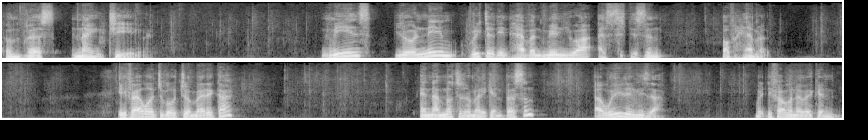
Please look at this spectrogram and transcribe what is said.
from verse 19. Means your name written in heaven means you are a citizen of heaven. If I want to go to America and I'm not an American person, I will need a visa. But if I'm an American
